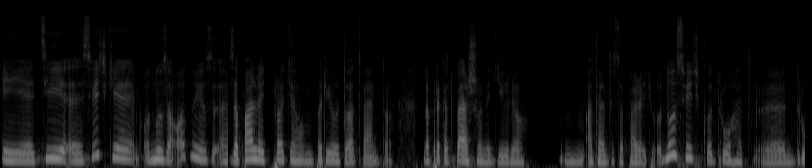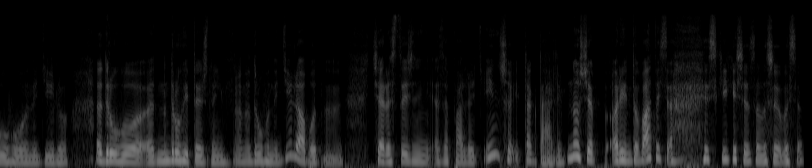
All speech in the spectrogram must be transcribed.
і ці е, свічки одну за одною запалюють протягом періоду адвенту. Наприклад, першу неділю Адвенту запалюють одну свічку, друга, е, другу неділю, е, другу, е, на другий тиждень, на другу неділю, або через тиждень запалюють іншу і так далі. Ну, щоб орієнтуватися, скільки ще залишилося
